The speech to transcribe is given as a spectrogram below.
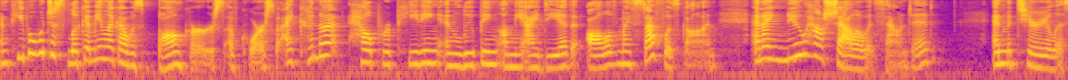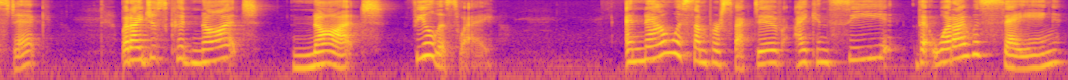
And people would just look at me like I was bonkers, of course, but I could not help repeating and looping on the idea that all of my stuff was gone. And I knew how shallow it sounded and materialistic, but I just could not not feel this way. And now, with some perspective, I can see that what I was saying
